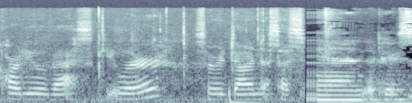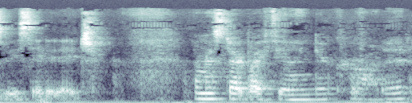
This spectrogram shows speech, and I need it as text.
cardiovascular. So we're done assessing. And appears to be stated age. I'm going to start by feeling your carotid.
